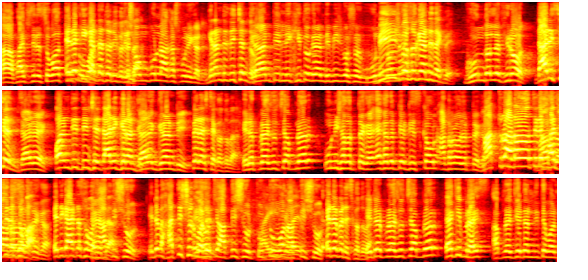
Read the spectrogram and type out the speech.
হ্যাঁ ফাইভ সিরিজ সোফা এটা কি কাঠে তৈরি করলেন? সম্পূর্ণ আকাশমণি কাঠে গ্যারান্টি দিচ্ছেন তো? গ্যারান্টি লিখিত গ্যারান্টি বিশ বছর গুণ বছর গ্যারান্টি থাকবে। গুণ ধরলে ফেরত। ডাইরেক্ট চেঞ্জ ডাইরেক্ট ওয়ারেন্টির দিন সে ডাইরেক্ট গ্যারান্টি ডাইরেক্ট গ্যারান্টি প্রাইসটা কত ভাই এটা প্রাইস হচ্ছে আপনার উনিশ হাজার টাকা এক হাজার টাকা ডিসকাউন্ট আঠারো হাজার টাকা। মাত্র আঠারো হাজার টাকা ফাইভ সোফা। এদিকে আরেকটা সোফা হ্যাঁ, হাতিশুর। এটা মডেল হচ্ছে এটা প্রাইস কত ভাই? এটার প্রাইস হচ্ছে আপনার একই প্রাইস আপনার যেটা নিতে পারেন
